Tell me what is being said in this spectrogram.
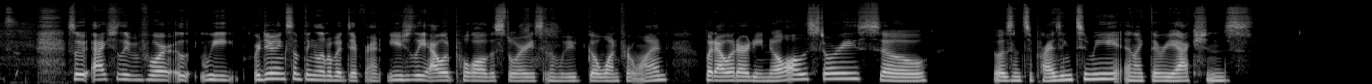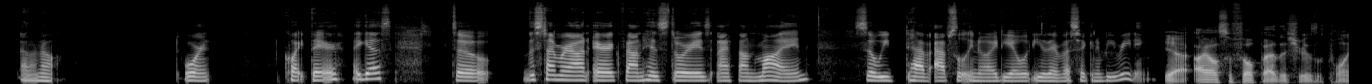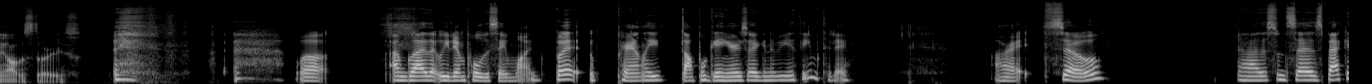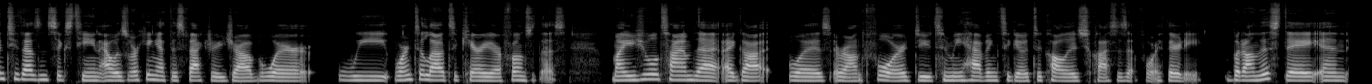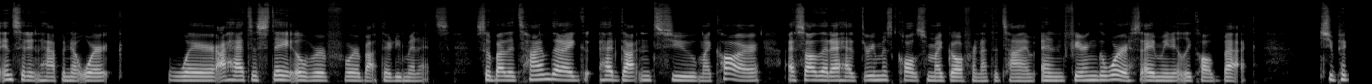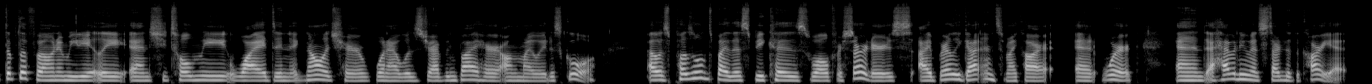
so actually, before uh, we we're doing something a little bit different. Usually, I would pull all the stories and then we'd go one for one. But I would already know all the stories, so it wasn't surprising to me. And like the reactions, I don't know, weren't quite there. I guess. So this time around, Eric found his stories and I found mine. So we have absolutely no idea what either of us are going to be reading. Yeah, I also felt bad that she was pulling all the stories. well, I'm glad that we didn't pull the same one, but apparently doppelgangers are going to be a theme today. All right, so uh, this one says Back in 2016, I was working at this factory job where we weren't allowed to carry our phones with us. My usual time that I got was around 4 due to me having to go to college classes at 4:30. But on this day, an incident happened at work where I had to stay over for about 30 minutes. So by the time that I g- had gotten to my car, I saw that I had three missed calls from my girlfriend at the time, and fearing the worst, I immediately called back. She picked up the phone immediately and she told me why I didn't acknowledge her when I was driving by her on my way to school. I was puzzled by this because, well, for starters, I barely got into my car at work and I haven't even started the car yet.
